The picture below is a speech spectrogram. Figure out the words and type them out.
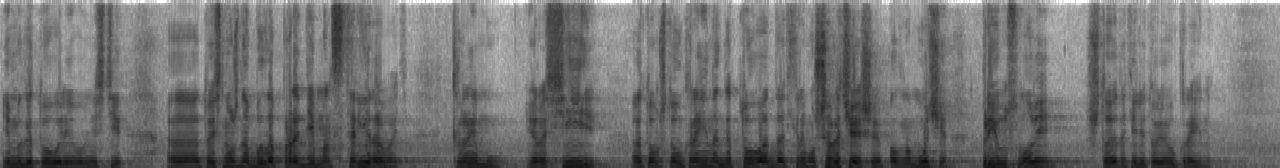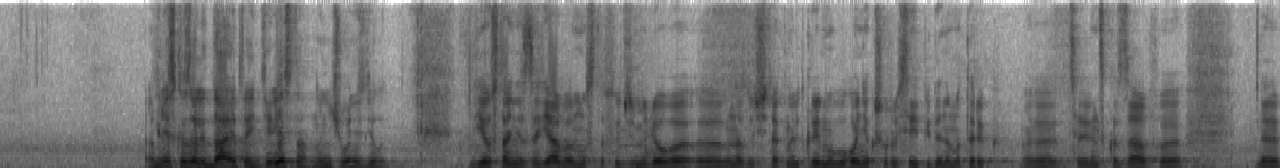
и мы готовы его внести. Э, то есть нужно было продемонстрировать Крыму и России о том, что Украина готова отдать Крыму широчайшие полномочия при условии, что это территория Украины. Мне сказали, да, это интересно, но нічого не зробили. Є остання заява Мустафи Джемільова. Е, Вона звучить так: ми відкриємо вогонь, якщо Росія піде на материк. Е, Це він сказав е,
